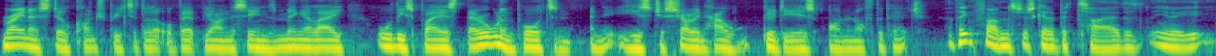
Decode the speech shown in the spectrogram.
Moreno still contributed a little bit behind the scenes. Mignolet, all these players, they're all important, and he's just showing how good he is on and off the pitch. I think fans just get a bit tired. You know, you,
